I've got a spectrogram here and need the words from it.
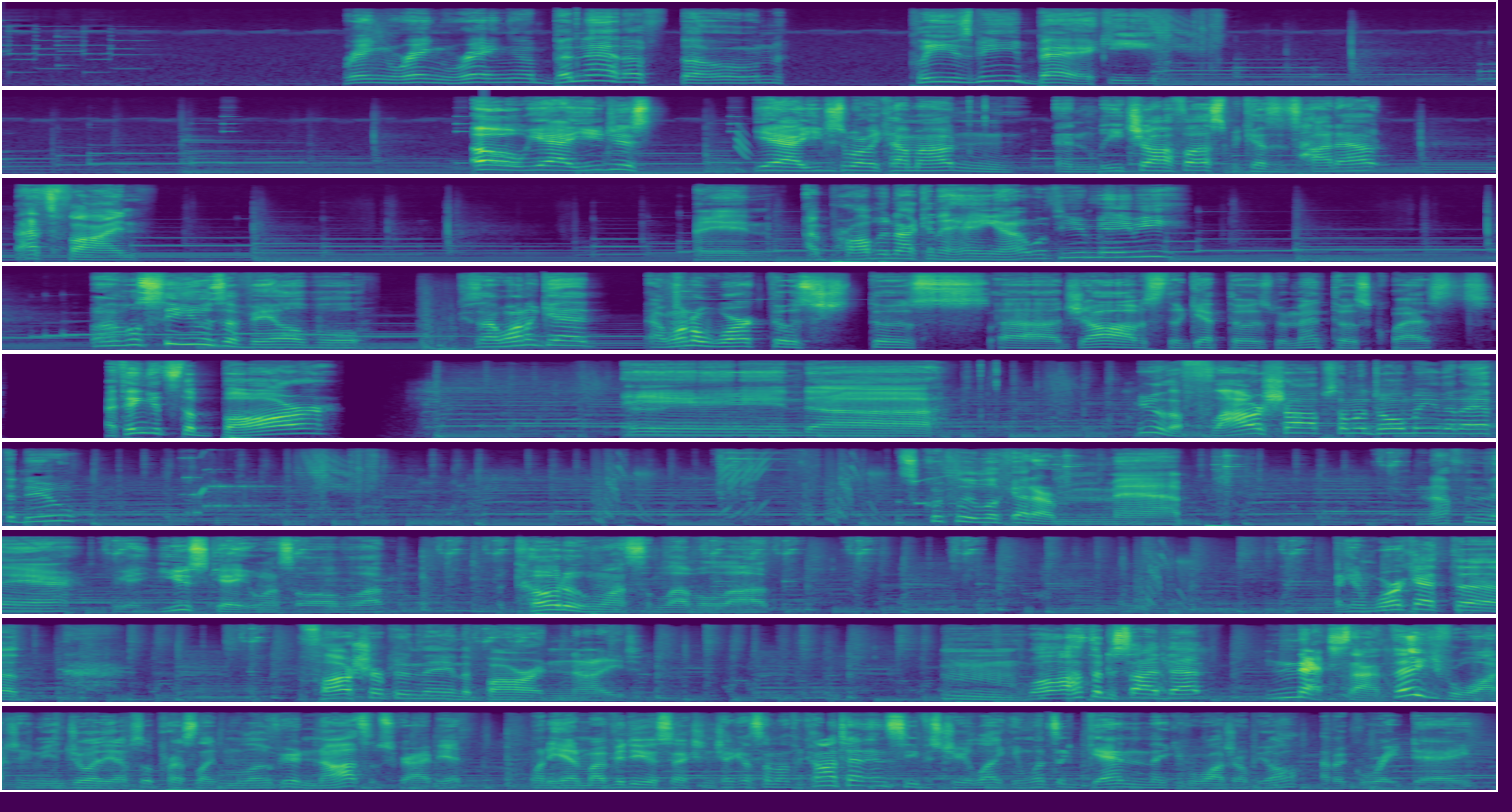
Ring, ring, ring, a banana phone. Please be Becky. Oh, yeah, you just... Yeah, you just want to come out and, and leech off us because it's hot out? That's fine. I mean, I'm probably not going to hang out with you, maybe? Well, we'll see who's available. Because I want to get... I want to work those those uh, jobs to get those Mementos quests. I think it's the bar and uh, you know the flower shop. Someone told me that I have to do. Let's quickly look at our map. Nothing there. We got Yusuke who wants to level up. Makoto who wants to level up. I can work at the flower shop in there and the bar at night. Hmm, well, I'll have to decide that next time. Thank you for watching. If you enjoyed the episode, press like below if you're not subscribed yet. When you head to my video section, check out some of the content and see if it's to your liking. Once again, thank you for watching. Hope you all have a great day.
